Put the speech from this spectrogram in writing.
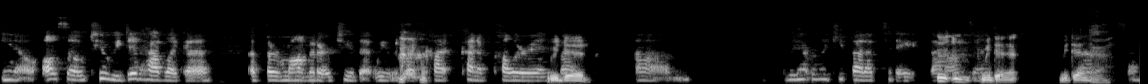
you know, also too, we did have like a, a thermometer too that we would like cut kind of color in. We but, did. Um, we didn't really keep that up to date that often. We didn't. We didn't. Yeah. So.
